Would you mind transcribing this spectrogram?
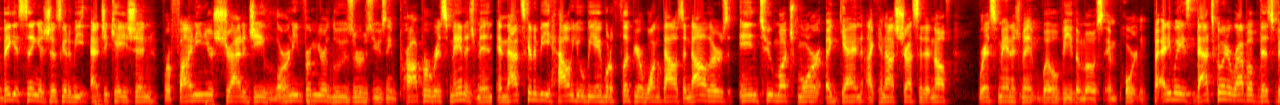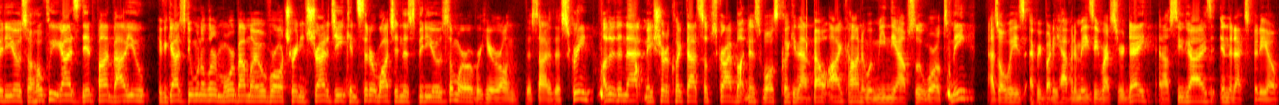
biggest thing is just going to be education, refining your strategy, learning from your losers, using proper risk management. And that's going to be how you'll be able to flip your $1,000 into much more. Again, I cannot stress it enough risk management will be the most important. But anyways, that's going to wrap up this video. So hopefully you guys did find value. If you guys do want to learn more about my overall trading strategy, consider watching this video somewhere over here on the side of the screen. Other than that, make sure to click that subscribe button as well as clicking that bell icon. It would mean the absolute world to me. As always, everybody have an amazing rest of your day and I'll see you guys in the next video.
